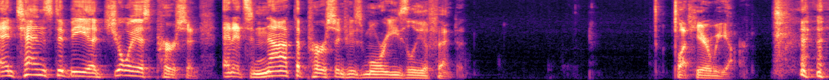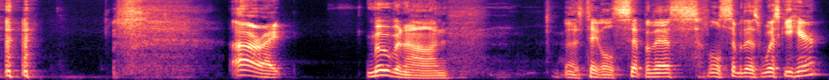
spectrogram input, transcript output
and tends to be a joyous person. And it's not the person who's more easily offended. But here we are. All right. Moving on. Let's take a little sip of this, a little sip of this whiskey here.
